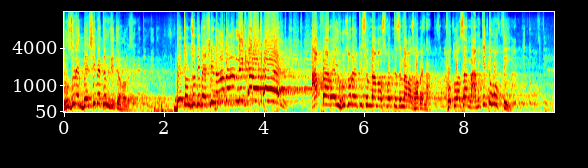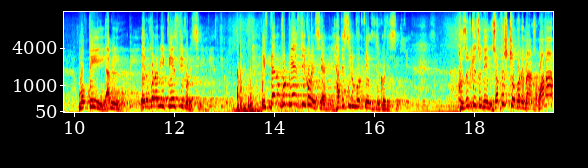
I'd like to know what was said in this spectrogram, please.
হুজুরে বেশি বেতন দিতে হবে। বেতন যদি বেশি না দেন, লিখে রাখেন। আপনার ওই হুজুরের পিছন নামাজ পড়তেছেন, নামাজ হবে না। ফতুয়া চান, আমি কিন্তু মুক্তি মুক্তি আমি, এর উপর আমি পিএইচডি করেছি। ইফতার উপর পিএইচডি করেছি আমি, হাদিসের উপর পিএইচডি করেছি। হুজুরকে যদি যথেষ্ট পরিমাণ অনার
